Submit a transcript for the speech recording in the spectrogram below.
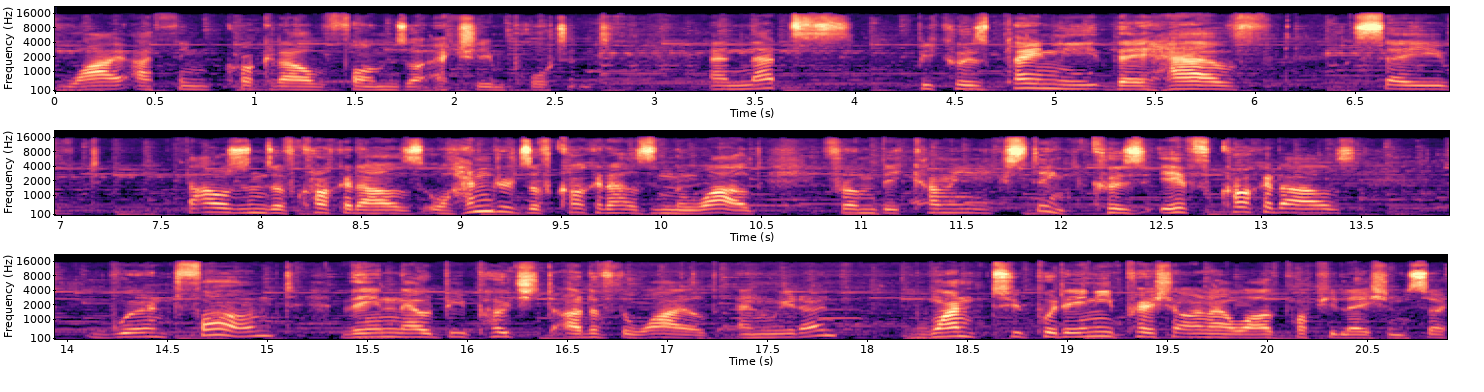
why I think crocodile farms are actually important. And that's because plainly they have saved thousands of crocodiles or hundreds of crocodiles in the wild from becoming extinct. Because if crocodiles weren't farmed, then they would be poached out of the wild, and we don't want to put any pressure on our wild population. So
